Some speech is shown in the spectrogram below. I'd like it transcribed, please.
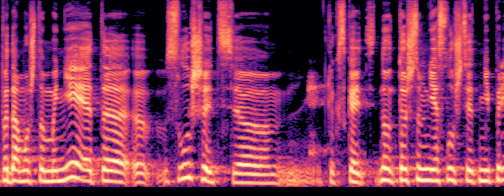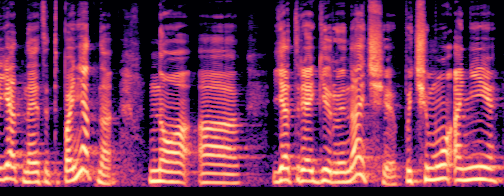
потому что мне это э, слушать, э, как сказать, ну, то, что мне слушать это неприятно, это, это понятно, но а, я отреагирую иначе. Почему они...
